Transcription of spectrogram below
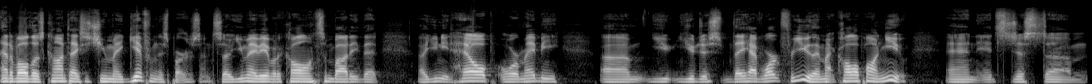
out of all those contacts that you may get from this person. So you may be able to call on somebody that uh, you need help, or maybe um, you you just they have work for you. They might call upon you, and it's just um,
